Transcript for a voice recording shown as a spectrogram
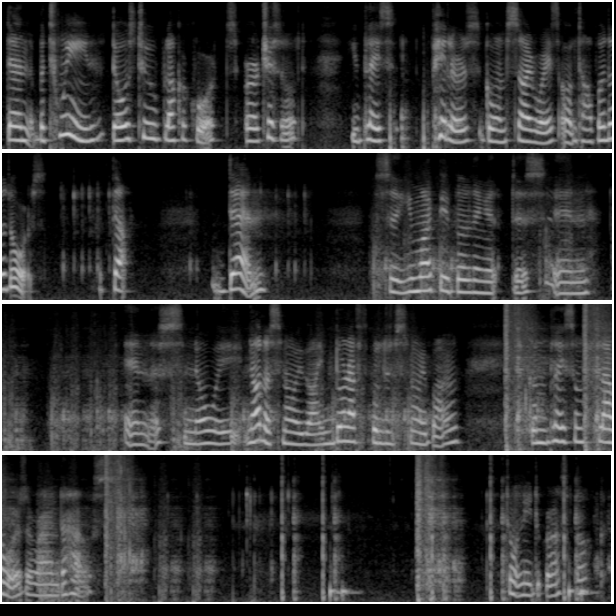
Then between those two block of quartz or chiseled, you place pillars going sideways on top of the doors. Like that. Then so you might be building it this in in a snowy, not a snowy biome. You don't have to build a snowy biome. You're gonna place some flowers around the house. Don't need the grass block.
